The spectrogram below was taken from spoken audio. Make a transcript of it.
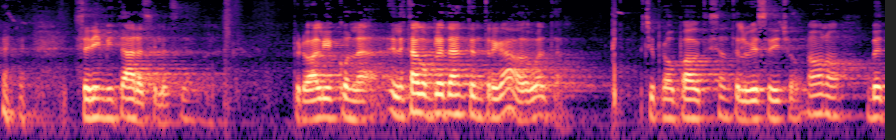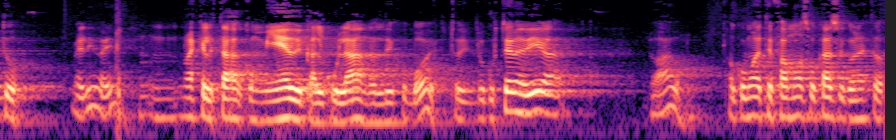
Sería imitar así lo hacía. Pero alguien con la... Él está completamente entregado de vuelta. Si Prabhupada le hubiese dicho, no, no, ve tú. Él iba ahí. No es que él estaba con miedo y calculando. Él dijo, voy, lo que usted me diga, lo hago. O como este famoso caso, con esto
